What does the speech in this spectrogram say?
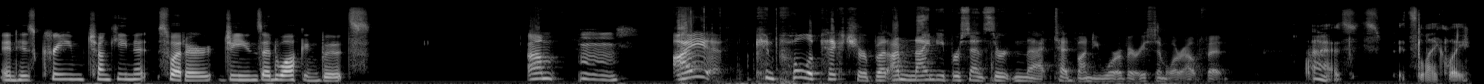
in his cream chunky knit sweater, jeans, and walking boots? Um, Mm. I can pull a picture, but I'm 90% certain that Ted Bundy wore a very similar outfit. Ah, it's, it's, it's likely.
